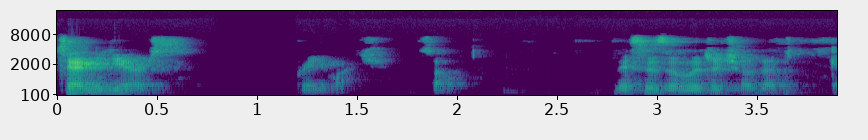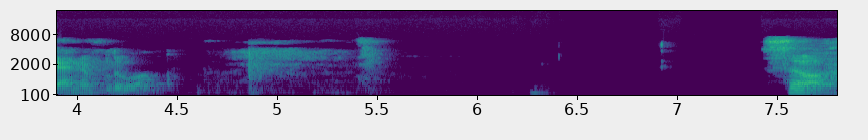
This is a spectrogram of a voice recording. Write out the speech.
10 years, pretty much. So this is a literature that kind of blew up. So,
